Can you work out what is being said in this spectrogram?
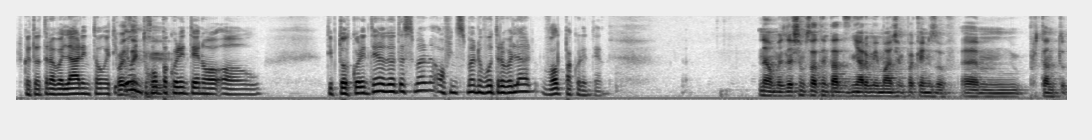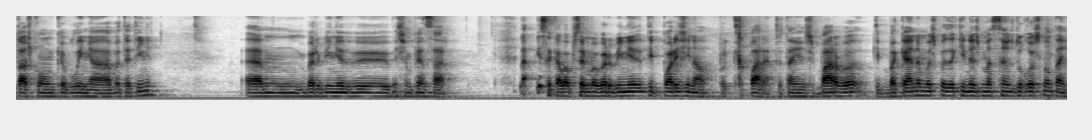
Porque eu estou a trabalhar, então é tipo, Pois eu é interrompo que- a quarentena ao, ao- Tipo, estou de quarentena durante a semana, ao fim de semana vou trabalhar, volto para a quarentena. Não, mas deixa-me só tentar desenhar uma imagem para quem nos ouve. Hum, portanto, tu estás com um cabelinho à batatinha, hum, barbinha de. deixa-me pensar. Não, isso acaba por ser uma barbinha tipo original, porque repara, tu tens barba tipo bacana, mas depois aqui nas maçãs do rosto não tens.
